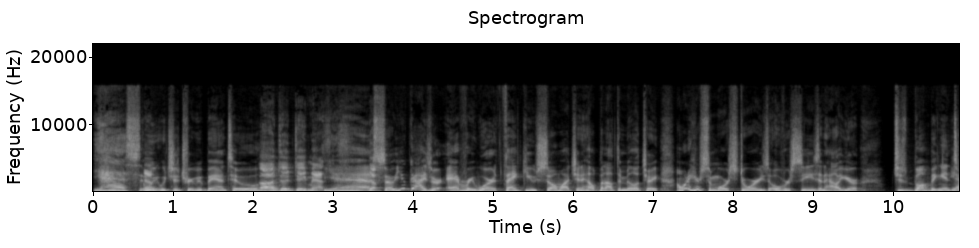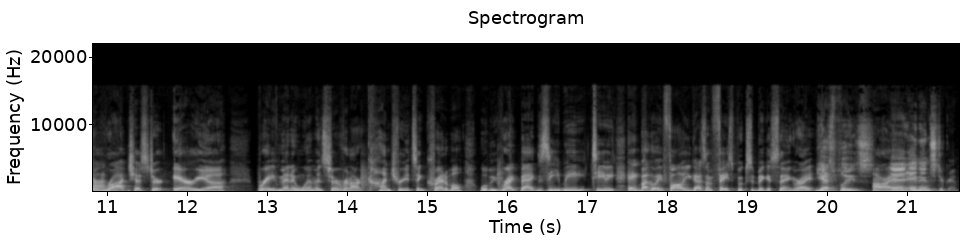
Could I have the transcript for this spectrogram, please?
Yes, Yeah. which is a tribute band to. Uh, to Dave Matthews. yeah, Yep. so you guys are everywhere. Thank you so much and helping out the military. I want to hear some more stories overseas and how you're just bumping into Yeah. Rochester area brave men and women serving our country. It's incredible. We'll be right back. ZB TV. Hey, by the way, follow you guys on Facebook's the biggest thing, right? Yes, please. All right. and, and Instagram.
